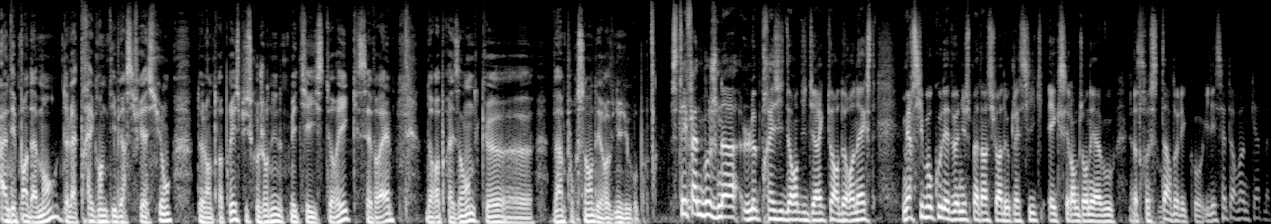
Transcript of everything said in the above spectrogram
Indépendamment de la très grande diversification de l'entreprise, puisqu'aujourd'hui notre métier historique, c'est vrai, ne représente que 20% des revenus du groupe. Stéphane Boujna, le président du directoire d'Euronext. Merci beaucoup d'être venu ce matin sur Radio Classique et excellente journée à vous, notre star de l'écho. Il est 7h24. La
